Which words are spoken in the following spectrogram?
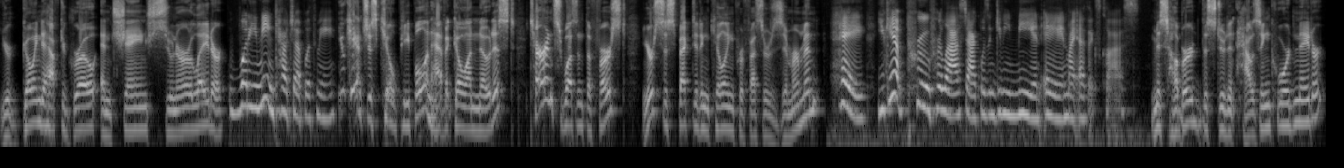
You're going to have to grow and change sooner or later. What do you mean, catch up with me? You can't just kill people and have it go unnoticed. Terrence wasn't the first. You're suspected in killing Professor Zimmerman. Hey, you can't prove her last act wasn't giving me an A in my ethics class. Miss Hubbard, the student housing coordinator.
